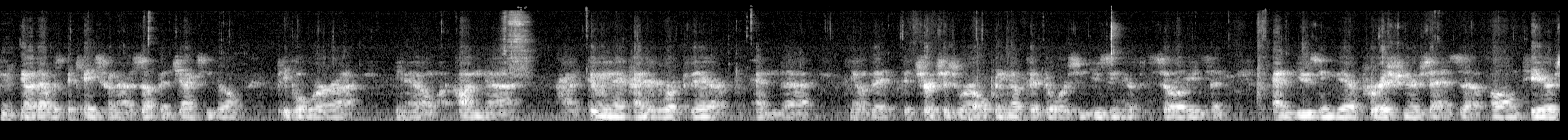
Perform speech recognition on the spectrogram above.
Hmm. you know, that was the case when I was up in Jacksonville. People were, uh, you know, on, uh, uh, doing that kind of work there. And, uh, you know, the, the churches were opening up their doors and using their facilities and, and using their parishioners as uh, volunteers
